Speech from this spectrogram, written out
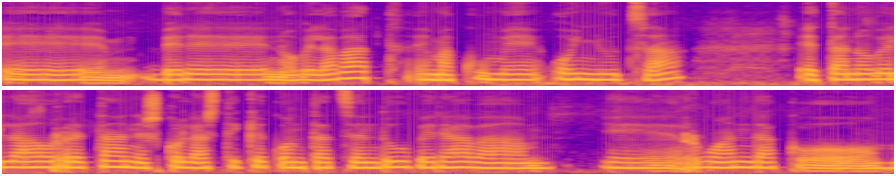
e, bere novela bat, emakume oinutza, eta novela horretan eskolastike kontatzen du bera ba, e, Ruandako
